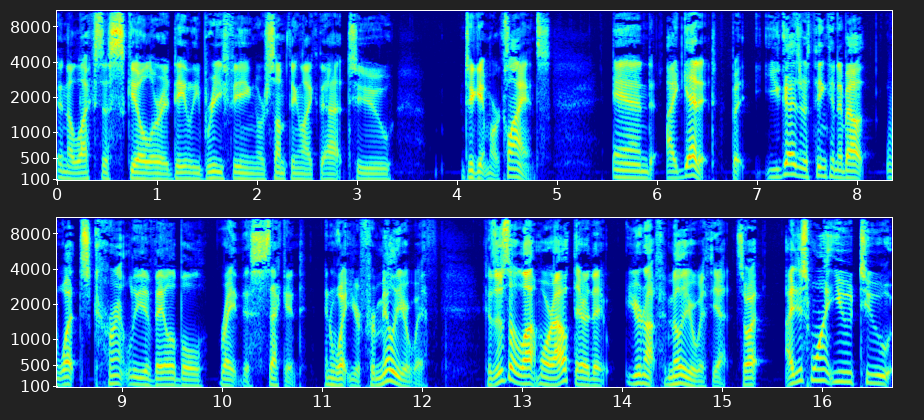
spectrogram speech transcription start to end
an Alexa skill or a daily briefing or something like that to to get more clients. And I get it, but you guys are thinking about what's currently available right this second and what you're familiar with. Because there's a lot more out there that you're not familiar with yet. So I, I just want you to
